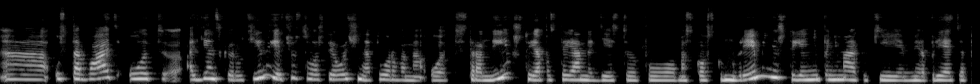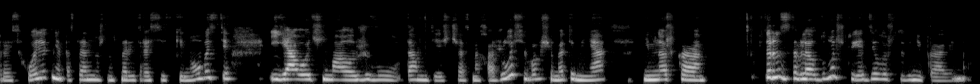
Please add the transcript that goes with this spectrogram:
Uh, уставать от э, агентской рутины. Я чувствовала, что я очень оторвана от страны, что я постоянно действую по московскому времени, что я не понимаю, какие мероприятия происходят. Мне постоянно нужно смотреть российские новости. И я очень мало живу там, где я сейчас нахожусь. И, в общем, это меня немножко все равно заставляло думать, что я делаю что-то неправильно.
